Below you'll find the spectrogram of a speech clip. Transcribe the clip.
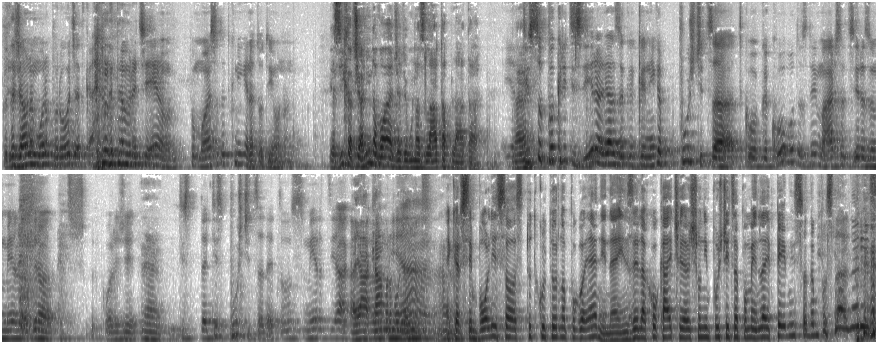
Kot držav ne morem poročati, kaj je tam rečeno. Po mojem so tudi knjige na to temo. No. Ja, zihar, če ni na Voyager, je una zlata plata. Ja, ti so pa kritizirali, ja, je neka puščica, tako, kako bodo zdaj marsovci razumeli, oziroma pač kakorkoli že. Ja. Tis, da je ti spuščica, da je to smrt. Ja, ja kamor bodo ja. iti. Ker simboli so tudi kulturno pogojeni. Ne? In zdaj lahko kaj, če je šunim puščica pomeni, da je penis so nam poslali na res.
